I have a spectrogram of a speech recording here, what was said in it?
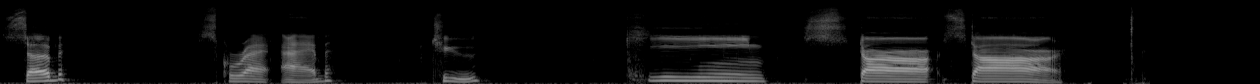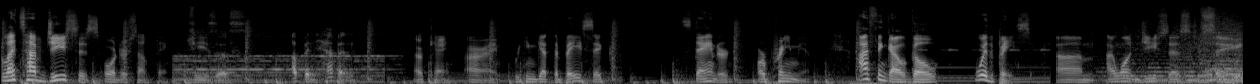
Sub scribe to Keem Star Star. Let's have Jesus order something. Jesus. Up in heaven. Okay, alright. We can get the basic, standard, or premium. I think I'll go with basic. Um, I want Jesus to say.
